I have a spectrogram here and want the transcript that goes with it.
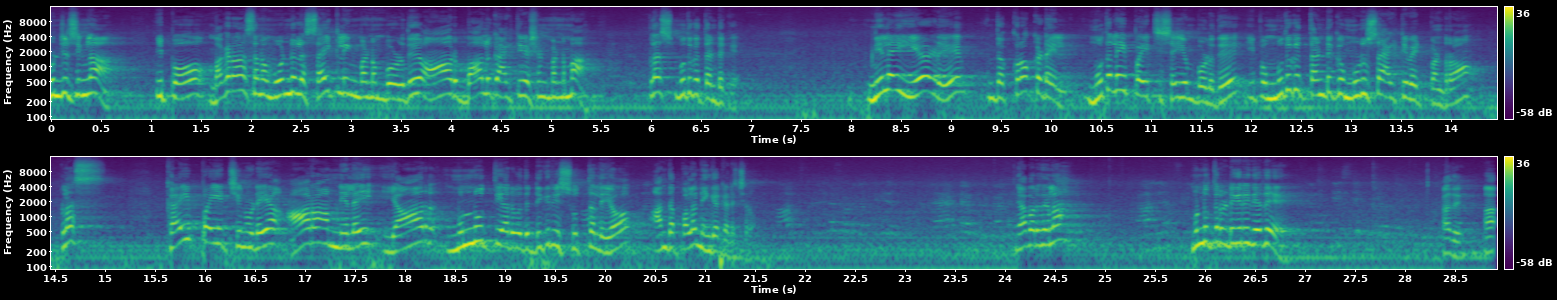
முடிஞ்சிருச்சுங்களா இப்போது மகராசனம் ஒன்றில் சைக்கிளிங் பண்ணும்பொழுது ஆறு பாலுக்கு ஆக்டிவேஷன் பண்ணுமா? ப்ளஸ் முதுகுத்தண்டுக்கு நிலை ஏழு இந்த குரோக்கடைல் முதலை பயிற்சி செய்யும் பொழுது இப்போ முதுகுத்தண்டுக்கு முழுசாக ஆக்டிவேட் பண்ணுறோம் ப்ளஸ் கைப்பயிற்சியினுடைய ஆறாம் நிலை யார் முந்நூற்றி அறுபது டிகிரி சுத்தலையோ அந்த பலன் இங்கே கிடச்சிரும். ஞாபகம் இருக்குங்களா முந்நூற்றி டிகிரி இது எது? அது ஆ.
